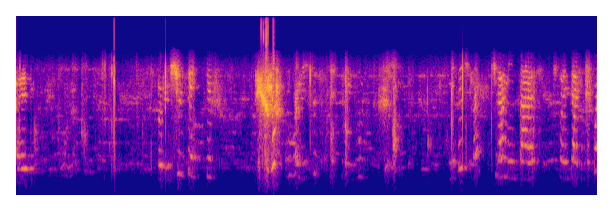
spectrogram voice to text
Allez-y. Lui chuter. Mais ça, je sais pas si tu l'as mis. Je pas. Pourquoi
